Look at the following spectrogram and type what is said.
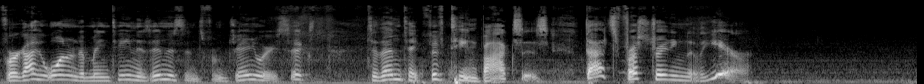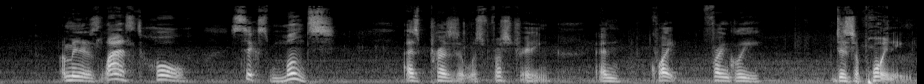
For a guy who wanted to maintain his innocence from January 6th to then take 15 boxes, that's frustrating to hear. I mean, his last whole six months as president was frustrating and quite frankly disappointing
